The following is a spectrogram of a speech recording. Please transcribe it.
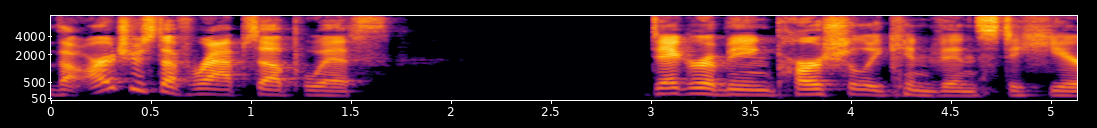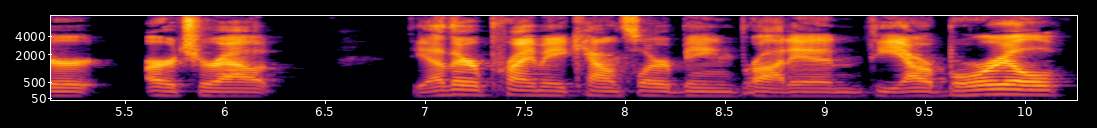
the archer stuff wraps up with Degra being partially convinced to hear Archer out the other primate counselor being brought in, the arboreal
